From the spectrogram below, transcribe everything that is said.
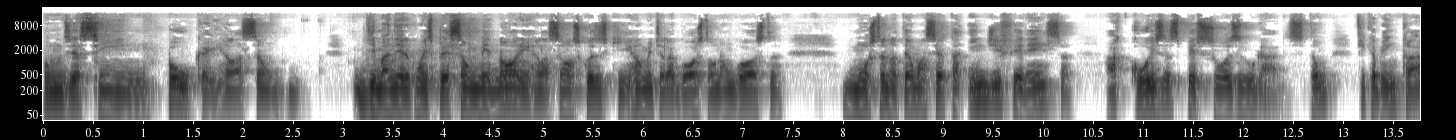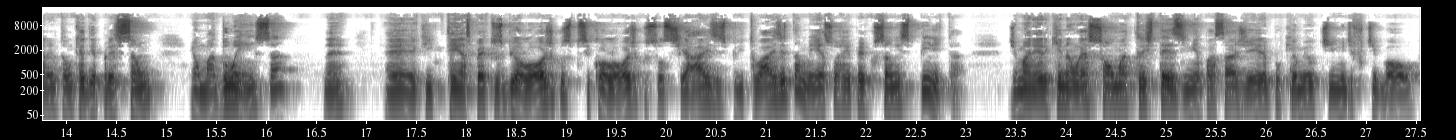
vamos dizer assim, pouca em relação, de maneira com uma expressão menor em relação às coisas que realmente ela gosta ou não gosta, mostrando até uma certa indiferença a coisas, pessoas e lugares. Então, fica bem claro então que a depressão é uma doença, né, é, que tem aspectos biológicos, psicológicos, sociais, espirituais e também a sua repercussão espírita. De maneira que não é só uma tristezinha passageira porque o meu time de futebol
